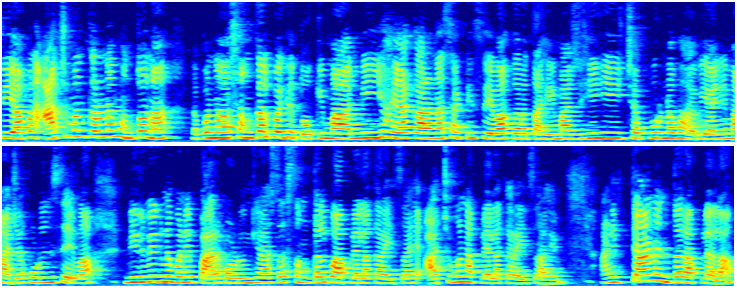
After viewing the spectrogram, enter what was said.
ती आपण आचमन करणं म्हणतो ना आपण संकल्प घेतो की मा मी ह्या या कारणासाठी सेवा करत आहे माझी ही ही इच्छा पूर्ण व्हावी आणि माझ्याकडून सेवा निर्विघ्नपणे पार पाडून घ्या असा संकल्प आपल्याला करायचा आहे आचमन आपल्याला करायचं आहे. आणि त्यानंतर आपल्याला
